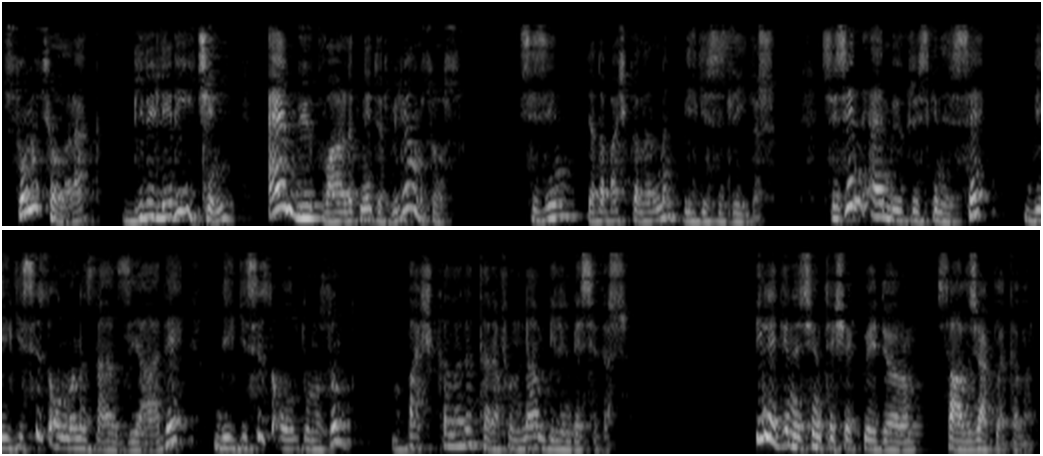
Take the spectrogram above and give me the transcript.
Sonuç olarak birileri için en büyük varlık nedir biliyor musunuz? Sizin ya da başkalarının bilgisizliğidir. Sizin en büyük riskiniz ise bilgisiz olmanızdan ziyade bilgisiz olduğunuzun başkaları tarafından bilinmesidir. Dinlediğiniz için teşekkür ediyorum. Sağlıcakla kalın.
